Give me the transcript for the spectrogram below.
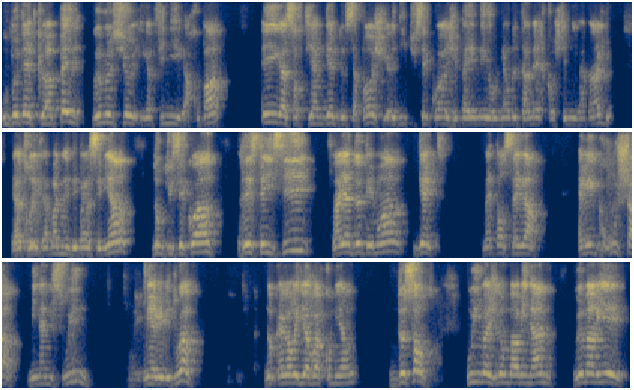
Ou peut-être qu'à peine le monsieur il a fini la choupa et il a sorti un guet de sa poche. Il a dit Tu sais quoi, j'ai pas aimé le regard de ta mère quand je t'ai mis la bague. Il a trouvé que la bague n'était pas assez bien. Donc tu sais quoi, restez ici. il y a deux témoins. Guet. Maintenant, c'est là elle est Groucha Minanisouin, mais elle est toi. Donc alors il y avoir combien? 200. Ou imaginons Barminan, le marié,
